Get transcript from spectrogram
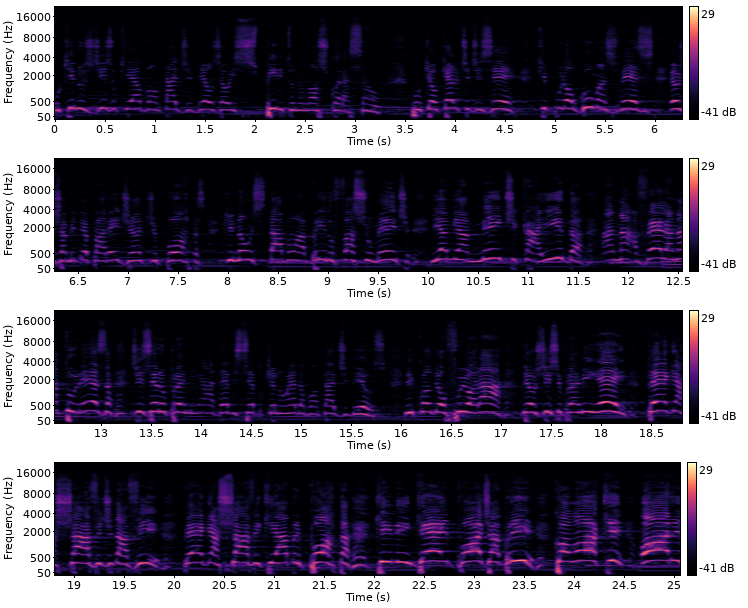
O que nos diz o que é a vontade de Deus é o Espírito no nosso coração. Porque eu quero te dizer que por algumas vezes eu já me deparei diante de portas que não estavam abrindo facilmente e a minha mente caída, a, na, velha natureza, dizendo para mim: ah, deve ser porque não é da vontade de Deus. E quando eu fui orar, Deus disse para mim: ei, pegue a chave de Davi, pegue a chave que abre porta que ninguém pode abrir, coloque, ore,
